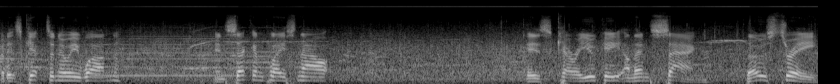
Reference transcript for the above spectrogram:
But it's Kiptanui one. In second place now is Kariuki and then Sang. Those three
